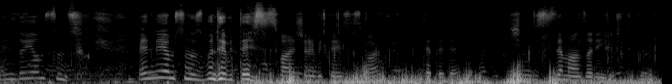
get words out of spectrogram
Beni duyuyor musunuz? beni duyuyor musunuz? Bu ne bir tesis var? Şöyle bir tesis var tepede. Şimdi size manzarayı gösteriyorum.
